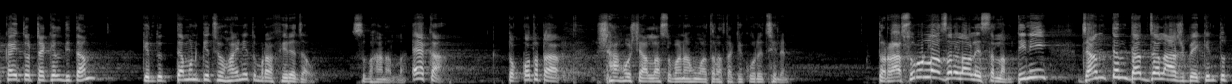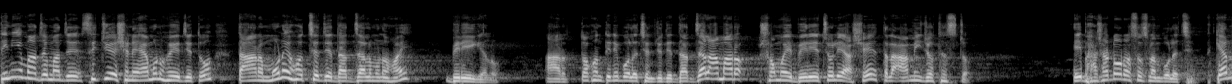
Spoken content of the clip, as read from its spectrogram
একাই তো ট্যাকেল দিতাম, কিন্তু তেমন কিছু হয়নি, তোমরা ফিরে যাও। সুবাহান আল্লাহ একা। তো কতটা সাহসী আল্লাহ সুবাহ তাকে করেছিলেন? তো রাসুল্লাহ সাল্লাহ সাল্লাম, তিনি জানতেন দাজ্জাল আসবে, কিন্তু তিনি মাঝে মাঝে সিচুয়েশনে এমন হয়ে যেত, তার মনে হচ্ছে যে দাজ্জাল মনে হয় বেরিয়ে গেল। আর তখন তিনি বলেছেন, যদি দাজ্জাল আমার সময়ে বেরিয়ে চলে আসে, তাহলে আমি যথেষ্ট। এই ভাষাটাও রাসুসলাম বলেছে কেন?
